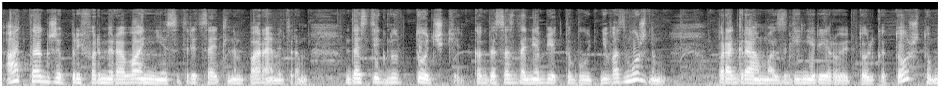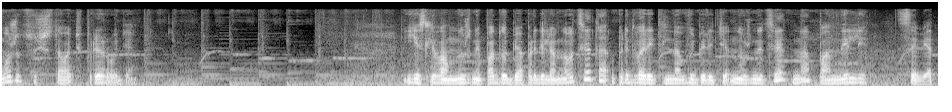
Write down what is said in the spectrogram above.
а также при формировании с отрицательным параметром достигнут точки, когда создание объекта будет невозможным, программа сгенерирует только то, что может существовать в природе. Если вам нужны подобия определенного цвета, предварительно выберите нужный цвет на панели «Цвет».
